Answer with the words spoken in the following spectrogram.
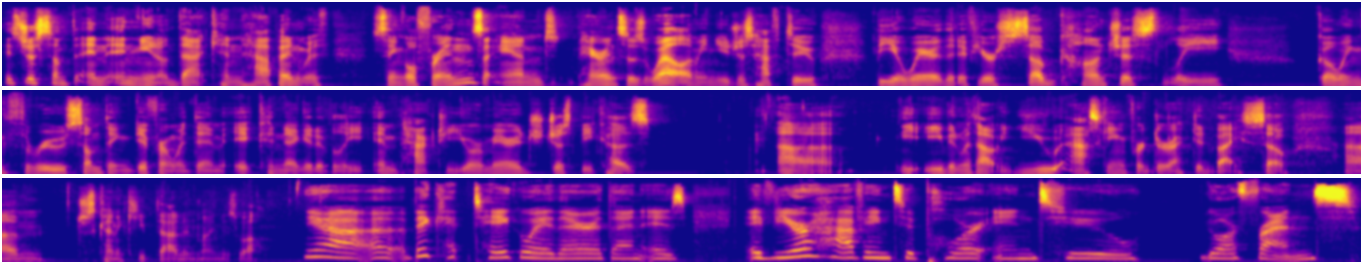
it's just something and, and you know that can happen with single friends and parents as well. I mean you just have to be aware that if you're subconsciously going through something different with them it can negatively impact your marriage just because uh, e- even without you asking for direct advice. So um, just kind of keep that in mind as well. Yeah, a, a big takeaway there then is if you're having to pour into your friends,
